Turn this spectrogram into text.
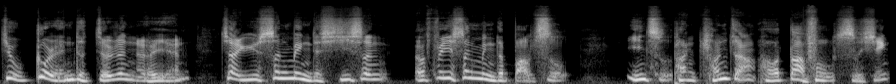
就个人的责任而言，在于生命的牺牲。而非生命的保持，因此判船长和大副死刑，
